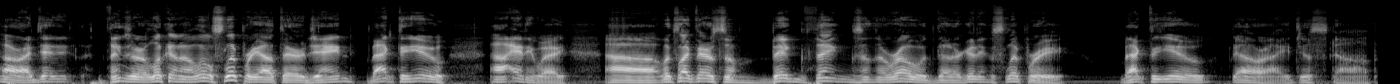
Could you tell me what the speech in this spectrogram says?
All right, things are looking a little slippery out there, Jane. Back to you. Uh, anyway, uh, looks like there's some big things in the road that are getting slippery. Back to you. All right, just stop.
